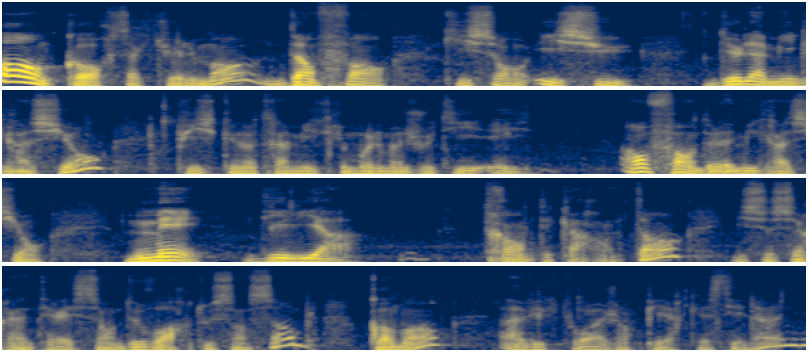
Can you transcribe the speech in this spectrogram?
en Corse actuellement d'enfants qui sont issus de la migration, puisque notre ami Clément Majouti est enfant de la migration, mais d'il y a 30 et 40 ans. Il se serait intéressant de voir tous ensemble comment, avec toi Jean-Pierre Castellane,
